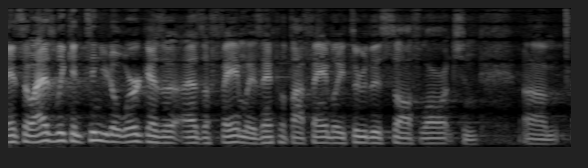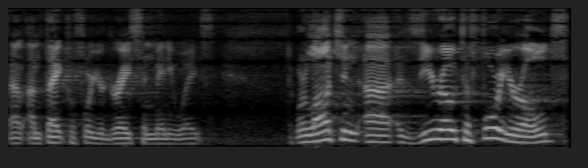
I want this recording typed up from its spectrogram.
And so as we continue to work as a, as a family, as Amplify family through this soft launch, and um, I'm thankful for your grace in many ways. We're launching uh, zero to four year olds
